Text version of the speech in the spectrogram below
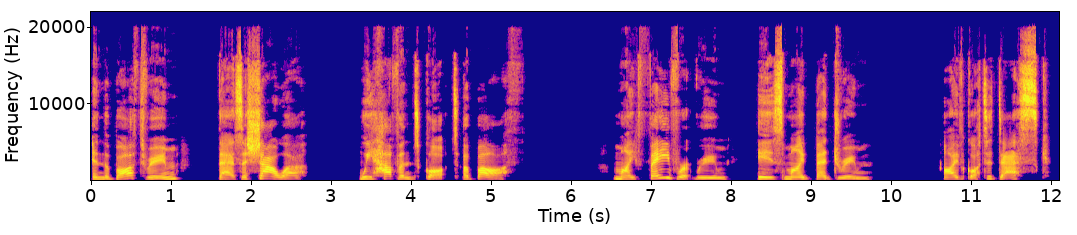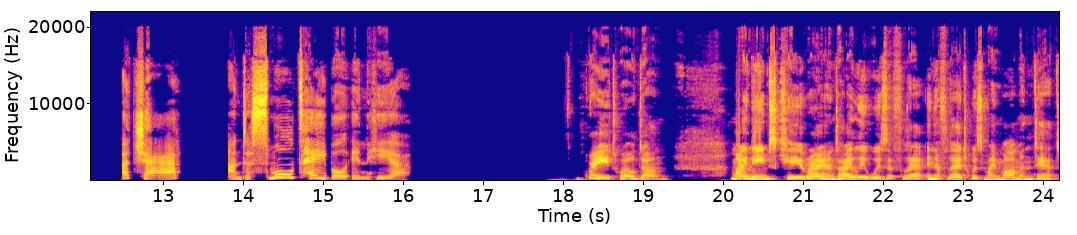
In the bathroom, there's a shower. We haven't got a bath. My favourite room is my bedroom. I've got a desk, a chair, and a small table in here. Great, well done. My name's Kira and I live with a flat, in a flat with my mom and dad.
